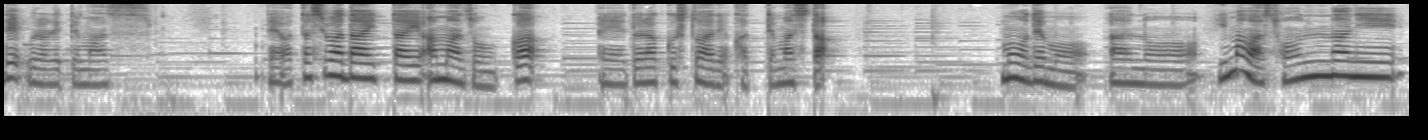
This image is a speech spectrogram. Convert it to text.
で売られてます。で私はだいたい Amazon か、えー、ドラッグストアで買ってました。もうでもあの今はそんなに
